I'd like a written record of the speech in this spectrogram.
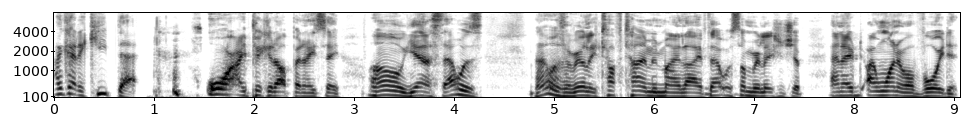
I got to keep that." or I pick it up and I say, "Oh, yes, that was that was a really tough time in my life. That was some relationship, and I I want to avoid it."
